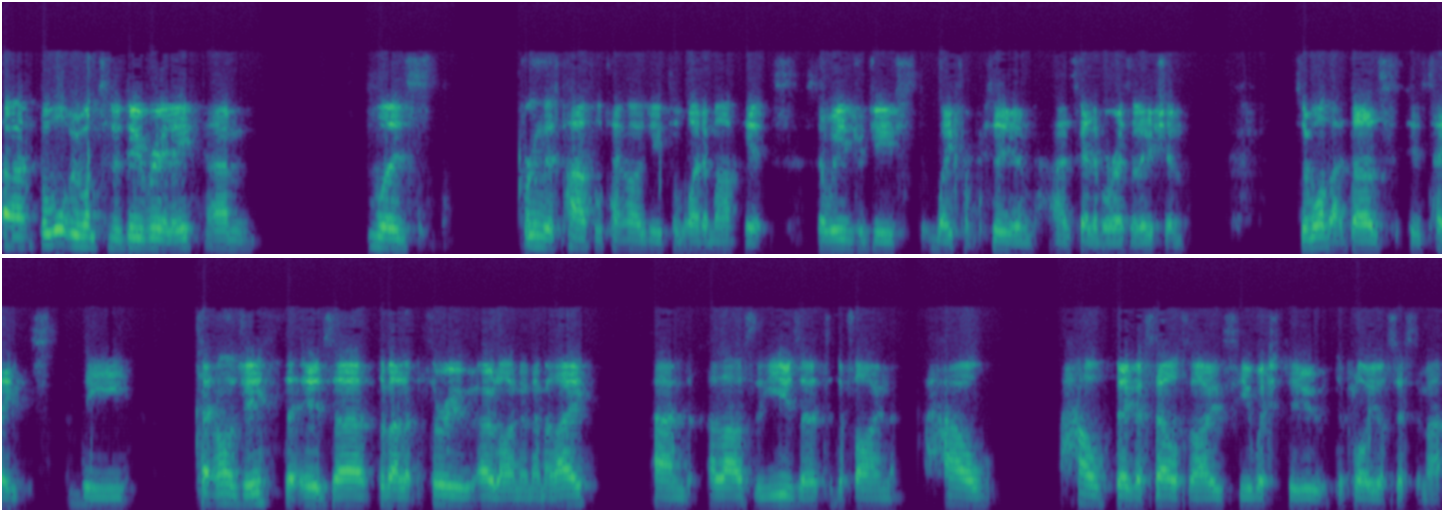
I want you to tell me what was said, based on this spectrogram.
Uh, but what we wanted to do really um, was bring this powerful technology to wider markets. So we introduced wavefront precision and scalable resolution. So what that does is takes the technology that is uh, developed through O-line and MLA and allows the user to define how how big a cell size you wish to deploy your system at.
